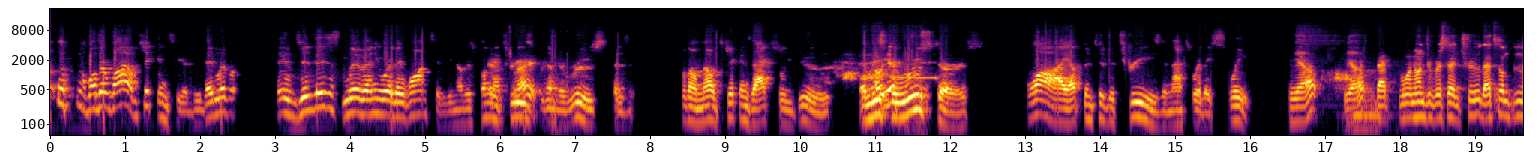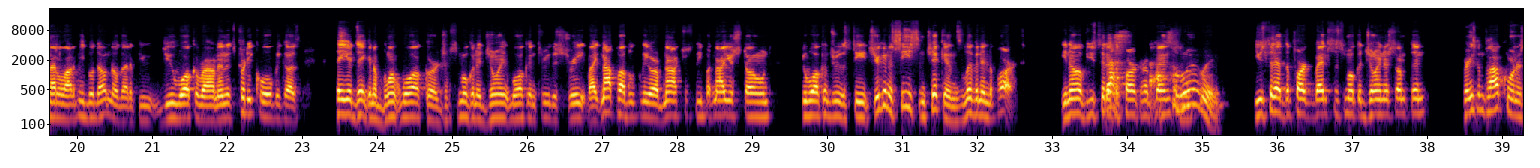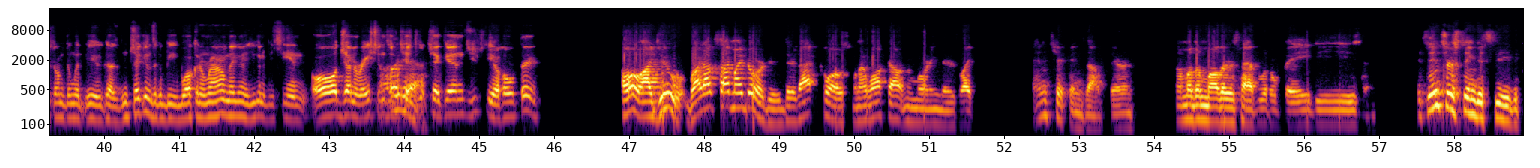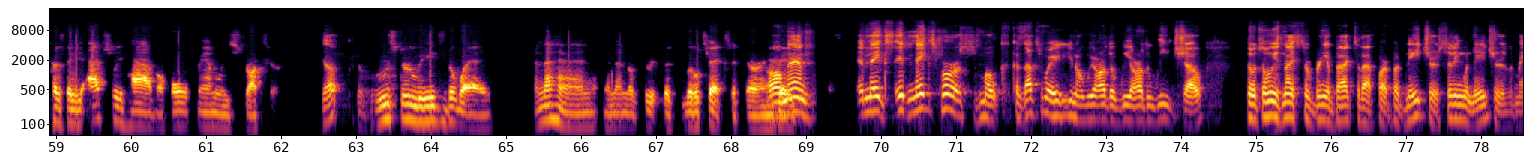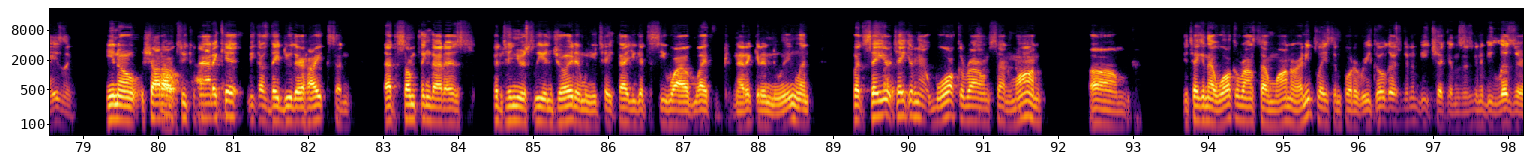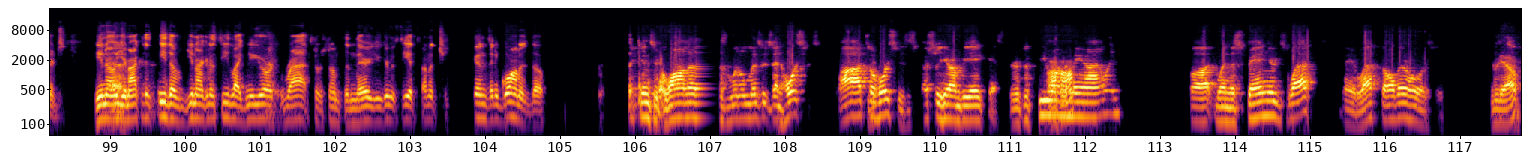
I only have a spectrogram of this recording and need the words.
well, they're wild chickens here, dude. They live. They just, they just live anywhere they want to. You know, there's plenty That's of trees right. for them to roost. Because people don't know, chickens actually do. At Oh, least yeah. the roosters fly up into the trees, and that's where they sleep. Yeah. Yeah, Um, that's one hundred percent true. That's something that a lot of people don't know. That if you do walk around, and it's pretty cool because say you're taking a blunt walk or just smoking a joint, walking through the street, like not publicly or obnoxiously, but now you're stoned, you're walking through the streets, you're gonna see some chickens living in the park. You know, if you sit at the Yes, park bench, Absolutely. you sit at the park bench to smoke a joint or something, bring some popcorn or something with you because the chickens are gonna be walking around. They're gonna you're gonna be seeing all generations Oh, of yeah. chickens. You see a whole thing. Oh, I do. Right outside my door, dude. They're that close. When I walk out in the morning, there's like 10 chickens out there. And some of the mothers have little babies. And it's interesting to see because they actually have a whole family structure. Yep. The rooster leads the way, and the hen, and then the, three, the little chicks if they're in. Oh man, it makes it makes for a smoke because that's where you know we are the we are the weed show. So it's always nice to bring it back to that part. But nature, sitting with nature is amazing. You know, shout Oh, out to Connecticut because they do their hikes and that's something that is continuously enjoyed. And when you take that, you get to see wildlife in Connecticut and New England. But say you're taking that walk around San Juan, um, you're taking that walk around San Juan or any place in Puerto Rico, there's gonna be chickens, there's gonna be lizards. You know, Yeah. you're not gonna see the you're not gonna see like New York rats or something there. You're gonna see a ton of chickens and iguanas though. Chickens, iguanas, little lizards, and horses. Lots of horses, especially here on Vieques. There's a few on Uh-huh. the main island, but when the Spaniards left, they left all their horses. Yeah.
